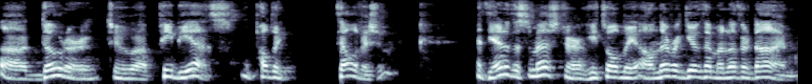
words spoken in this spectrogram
uh, donor to uh, PBS, public television. At the end of the semester, he told me, "I'll never give them another dime."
